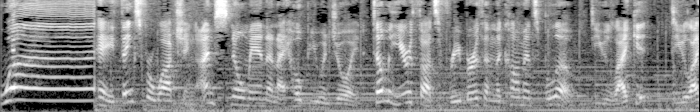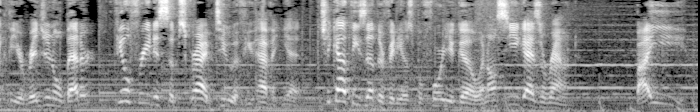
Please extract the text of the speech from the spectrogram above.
What? Hey, thanks for watching. I'm Snoman and I hope you enjoyed. Tell me your thoughts of Rebirth in the comments below. Do you like it? Do you like the original better? Feel free to subscribe too if you haven't yet. Check out these other videos before you go and I'll see you guys around. Bye!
